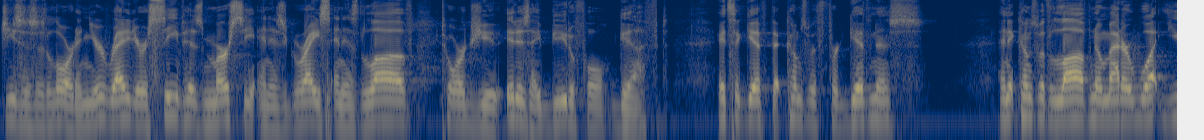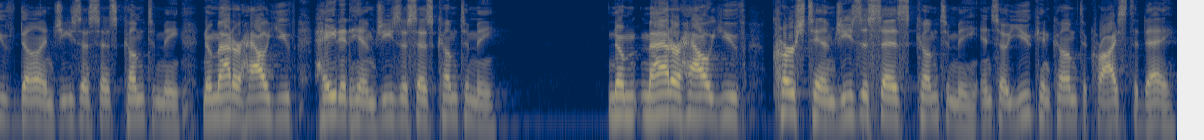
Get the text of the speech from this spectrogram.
Jesus is Lord and you're ready to receive His mercy and His grace and His love towards you. It is a beautiful gift. It's a gift that comes with forgiveness and it comes with love no matter what you've done. Jesus says, Come to me. No matter how you've hated Him, Jesus says, Come to me. No matter how you've cursed him, Jesus says, Come to me. And so you can come to Christ today.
